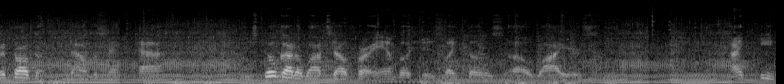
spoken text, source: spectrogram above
It's all down the same path. You still gotta watch out for ambushes, like those uh, wires. I keep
